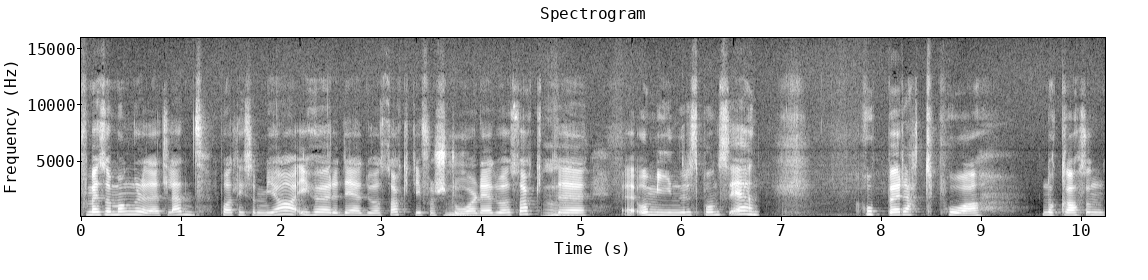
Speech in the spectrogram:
For meg så mangler det et ledd på at liksom, ja, jeg hører det du har sagt, jeg forstår det du har sagt, eh, og min respons er hoppe rett på noe sånn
